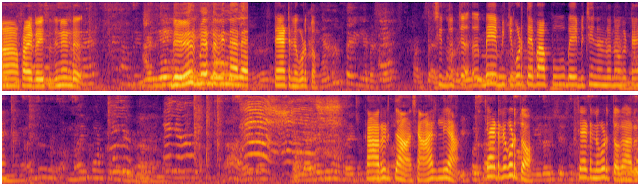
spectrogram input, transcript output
ആ ഫ്രൈഡ് റൈസ് ഇതിനുണ്ട് പിന്നാലെ. തേട്ടന് കൊടുത്തോ? സിദ്ധു ബേബിക്ക് കൊടുത്തേ പാപ്പു. ബേബി ചിന്നുണ്ടോ നോക്കട്ടെ? കാർ എടുത്താ ശാരില്ല ചേട്ടന് കൊടുത്തോ? ചേട്ടന് കൊടുത്തോ കാറ്?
